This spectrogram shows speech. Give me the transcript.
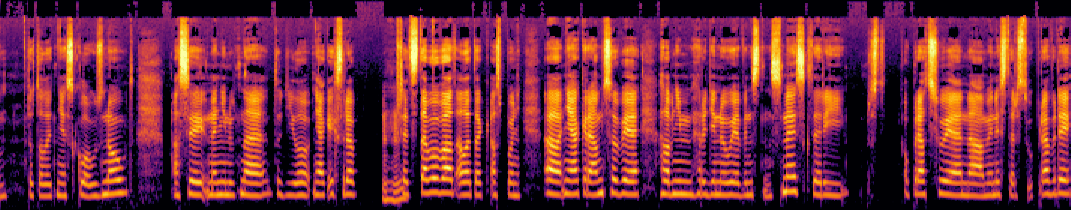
uh, totalitně sklouznout. Asi není nutné to dílo nějak extra mm-hmm. představovat, ale tak aspoň uh, nějak rámcově. Hlavním hrdinou je Winston Smith, který prostě opracuje na ministerstvu pravdy,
